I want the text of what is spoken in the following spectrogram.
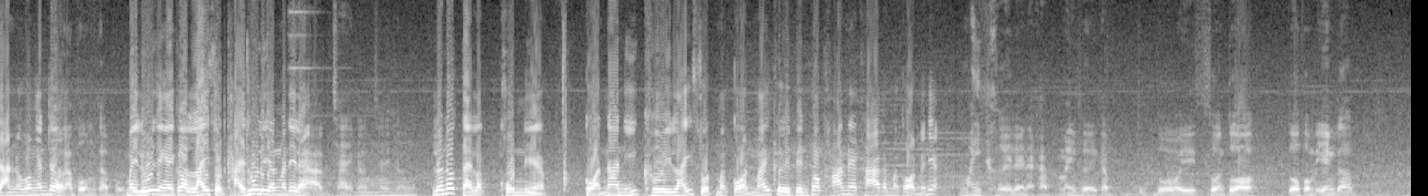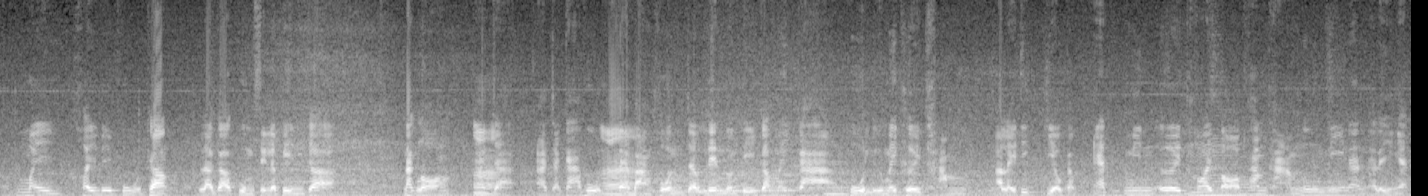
จันทร์ว่างั้นเถอะครับผมครับผมไม่รู้ยังไงก็ไลฟ์สดขายทุเรียนมานี่แหละครับใช่ครับใช่ครับแล้วแล้วแต่ละคนเนี่ยก่อนหน้านี้เคยไลฟ์สดมาก่อนไหมเคยเป็นพ่อค้าแม่ค้ากันมาก่อนไหมเนี่ยไม่เคยเลยนะครับ ไม่เคยครับโดยส่วนตัวตัวผมเองก็ไม่ค่อยได้พูดครับ แล้วก็กลุ่มศิลปินก็ นักร้องอ่าอาจจะอาจจะกล้าพูด อ่าแต่บางคนจะเล่นดนตรีก็ไม่กล้าอืมพูดหรือไม่เคยทำอะไรที่เกี่ยวกับแอดมินเอ่ยคอยอืมตอบคำถามนู่นนี่นั่นอะไรอย่างเงี้ย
